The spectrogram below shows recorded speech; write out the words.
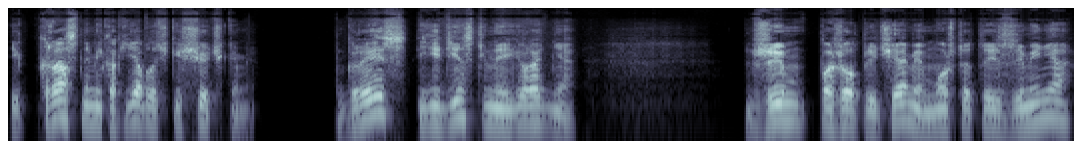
и красными, как яблочки, щечками. Грейс — единственная ее родня. Джим пожал плечами, может, это из-за меня?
